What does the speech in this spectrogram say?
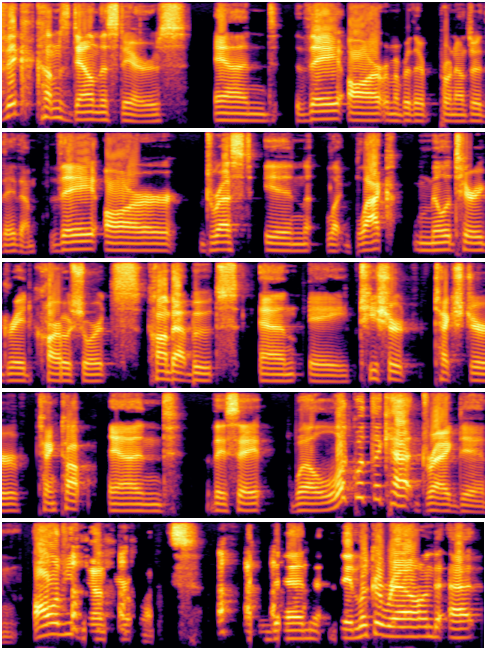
Vic comes down the stairs and they are remember their pronouns are they them. They are dressed in like black military grade cargo shorts, combat boots, and a t-shirt texture tank top. And they say, Well, look what the cat dragged in. All of you down here at once. And then they look around at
